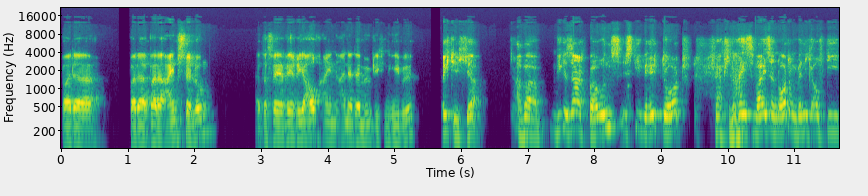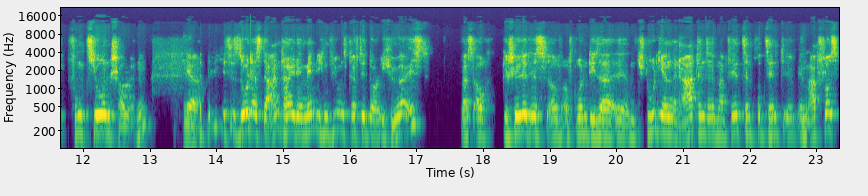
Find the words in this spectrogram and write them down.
Bei der, bei der, bei der Einstellung. Das wär, wäre ja auch ein, einer der möglichen Hebel. Richtig, ja. Aber wie gesagt, bei uns ist die Welt dort vergleichsweise in Ordnung, wenn ich auf die Funktion schaue. Ne? Ja. Natürlich ist es so, dass der Anteil der männlichen Führungskräfte deutlich höher ist, was auch geschildert ist auf, aufgrund dieser äh, Studienraten, sind mal 14 Prozent im Abschluss,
